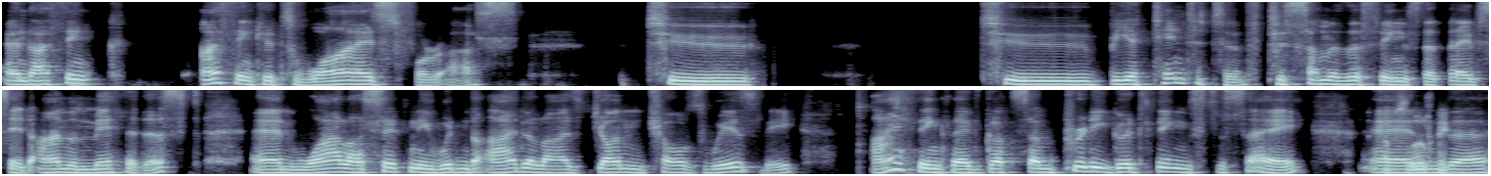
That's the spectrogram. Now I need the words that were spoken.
And I think, I think it's wise for us to, to be attentive to some of the things that they've said. I'm a Methodist, and while I certainly wouldn't idolize John Charles Wesley, I think they've got some pretty good things to say. And uh,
